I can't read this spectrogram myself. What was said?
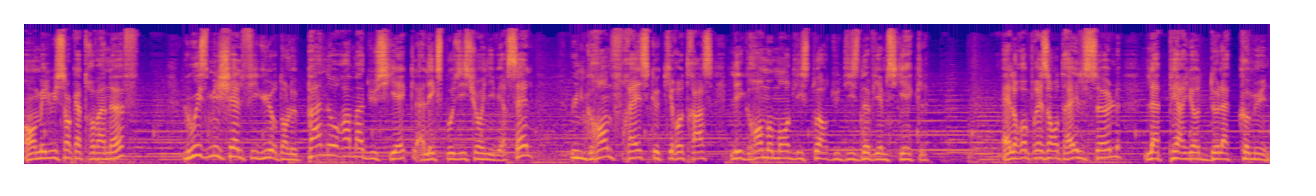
En 1889, Louise Michel figure dans le Panorama du siècle à l'exposition universelle, une grande fresque qui retrace les grands moments de l'histoire du 19e siècle. Elle représente à elle seule la période de la Commune.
